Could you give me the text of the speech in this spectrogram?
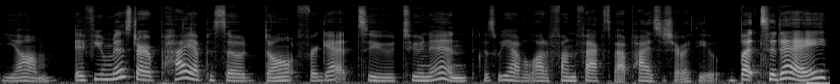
Yum. If you missed our pie episode, don't forget to tune in because we have a lot of fun facts about pies to share with you. But today,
